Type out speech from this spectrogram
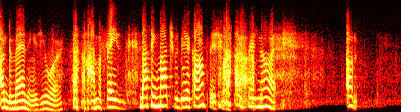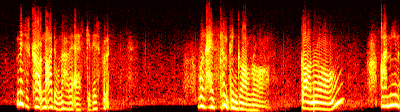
undemanding as you are. I'm afraid nothing much would be accomplished, my I'm afraid not. Um, Mrs. Carlton, I don't know how to ask you this, but... Well, has something gone wrong? Gone wrong? I mean,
